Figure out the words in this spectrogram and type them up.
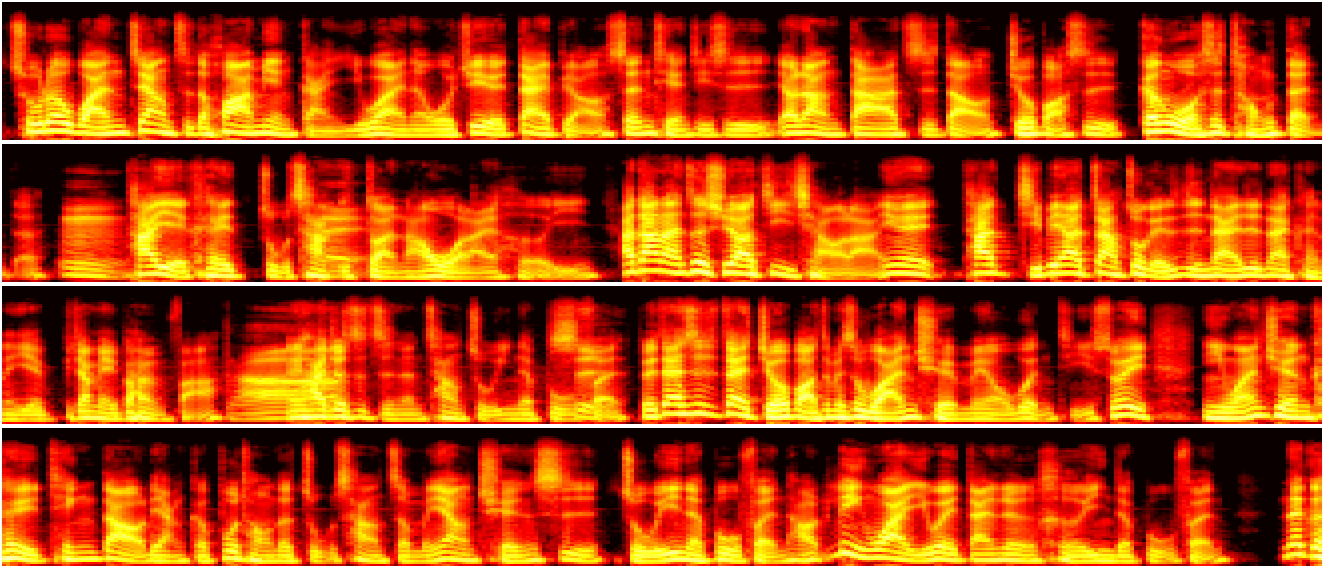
除了玩这样子的画面感以外呢，我觉得也代表生田其实要让大家知道九保是跟我是同等的，嗯，他也可以主唱一段，然后我来合音。啊，当然这需要技巧啦，因为他即便要这样做给日奈，日奈可能也比较没办法，因为他就是只能唱主音的部分。对，但是在九保这边是完全没有问题，所以你完全可以听到两个不同的主唱。怎么样诠释主音的部分，然后另外一位担任合音的部分，那个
